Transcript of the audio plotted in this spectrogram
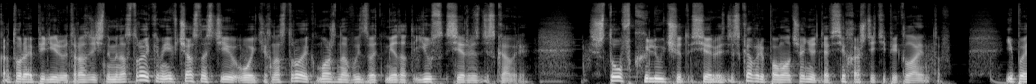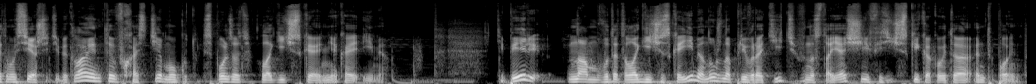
который оперирует различными настройками, и в частности у этих настроек можно вызвать метод useServiceDiscovery, что включит сервис Discovery по умолчанию для всех HTTP клиентов. И поэтому все HTTP клиенты в хосте могут использовать логическое некое имя. Теперь нам вот это логическое имя нужно превратить в настоящий физический какой-то endpoint.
